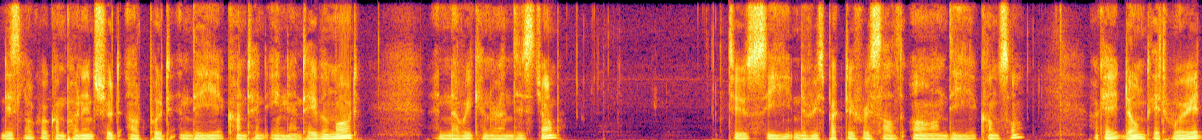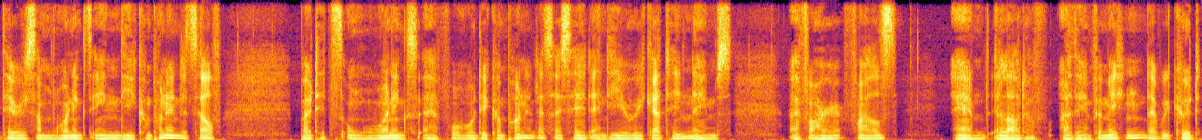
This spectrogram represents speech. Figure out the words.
This logrow component should output the content in a table mode. And now we can run this job to see the respective result on the console. Okay, don't get worried, there are some warnings in the component itself but it's warnings uh, for the component as I said and here we got in names of our files and a lot of other information that we could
